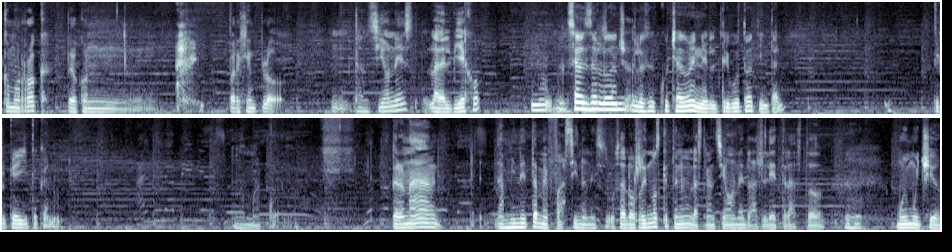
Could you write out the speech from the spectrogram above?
como rock, pero con, por ejemplo, canciones, la del viejo. No, ¿sabes? lo he escuchado. los he escuchado en el tributo a Tintán. Creo que ahí tocan. No me acuerdo. Pero nada, a mí neta me fascinan esos. O sea, los ritmos que tienen las canciones, las letras, todo. Ajá. Muy, muy chido.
